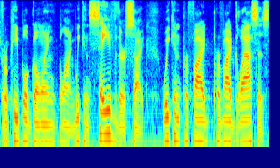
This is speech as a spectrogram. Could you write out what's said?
for people going blind. We can save their sight. We can provide provide glasses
